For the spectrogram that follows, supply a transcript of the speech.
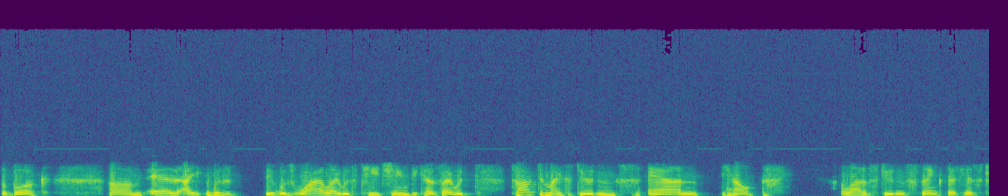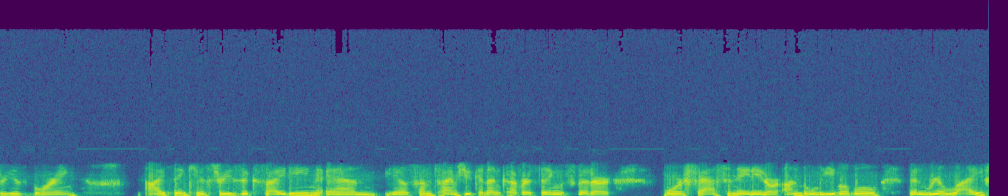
the book. Um, and I was it was while I was teaching because I would talk to my students, and you know, a lot of students think that history is boring, I think history is exciting, and you know sometimes you can uncover things that are more fascinating or unbelievable than real life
